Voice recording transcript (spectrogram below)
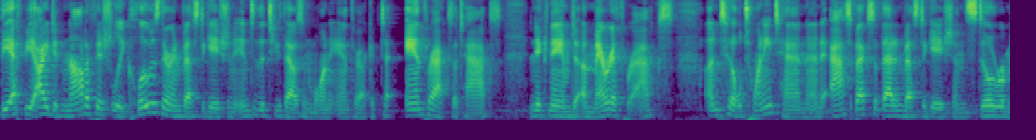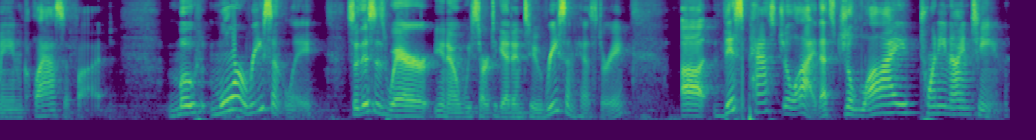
The FBI did not officially close their investigation into the 2001 anthrax, anthrax attacks, nicknamed Amerithrax, until 2010, and aspects of that investigation still remain classified. Mo- more recently, so this is where you know we start to get into recent history. Uh, this past July, that's July 2019,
